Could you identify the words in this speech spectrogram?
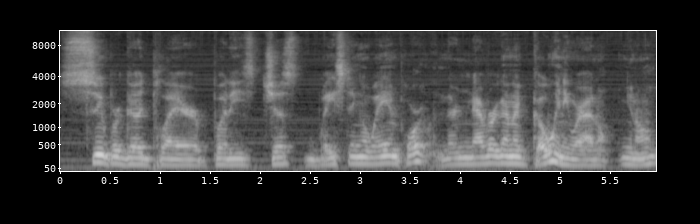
super good player, but he's just wasting away in Portland. They're never going to go anywhere, I don't, you know?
